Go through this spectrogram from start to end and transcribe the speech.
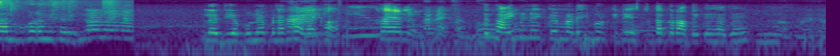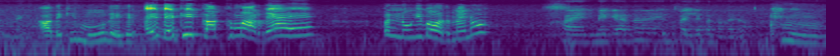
ਆਲੂ ਪਕੌੜਿਆਂ ਦੀ ਕਰੀ। ਨਾ ਨਾ ਨਾ। ਲੈ ਜੀ ਅਬੂ ਨੇ ਆਪਣਾ ਖਾਣਾ ਖਾ ਖਾਇਆ ਨਹੀਂ ਤਾਂ ਮੈਂ ਖਾ ਲੂੰ। ਦਿਖਾਈ ਮੈਨੂੰ ਇੱਕ ਮਾੜੀ ਜਿਹੀ ਬੁਰਕੀ ਟੇਸਟ ਦਾ ਕਰਾ ਦੇ ਕਿਹਾ ਜਾਏ। ਆ ਦੇਖੀ ਮੂੰਹ ਦੇਖ। ਇਹ ਦੇਖੀ ਕੱਖ ਮਾਰ ਰਿਹਾ ਏ ਭੰਨੂਗੀ ਬਹੁਤ ਮੈਨੂੰ। ਖਾਇਆ ਨਹੀਂ ਮੈਂ ਕਿਹਾ ਤਾਂ ਇਹ ਤੋਂ ਪਹਿਲੇ ਪਤਾ ਤਾਂ ਨਾ ਹਮ,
